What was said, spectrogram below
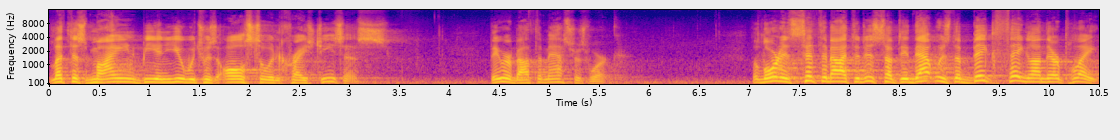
Let this mind be in you, which was also in Christ Jesus. They were about the master's work. The Lord had sent them out to do something. That was the big thing on their plate.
